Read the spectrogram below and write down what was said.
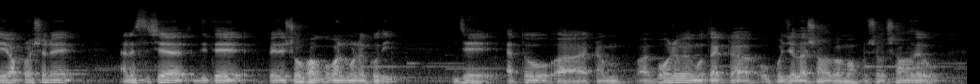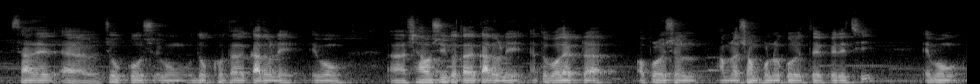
এই অপারেশনে অ্যানেস্থেসিয়া দিতে পেরে সৌভাগ্যবান মনে করি যে এত একটা ভৈরবের মতো একটা উপজেলা শহর বা মফস্বল শহরেও স্যারের চৌকস এবং দক্ষতার কারণে এবং সাহসিকতার কারণে এত বড় একটা অপারেশন আমরা সম্পন্ন করতে পেরেছি। এবং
